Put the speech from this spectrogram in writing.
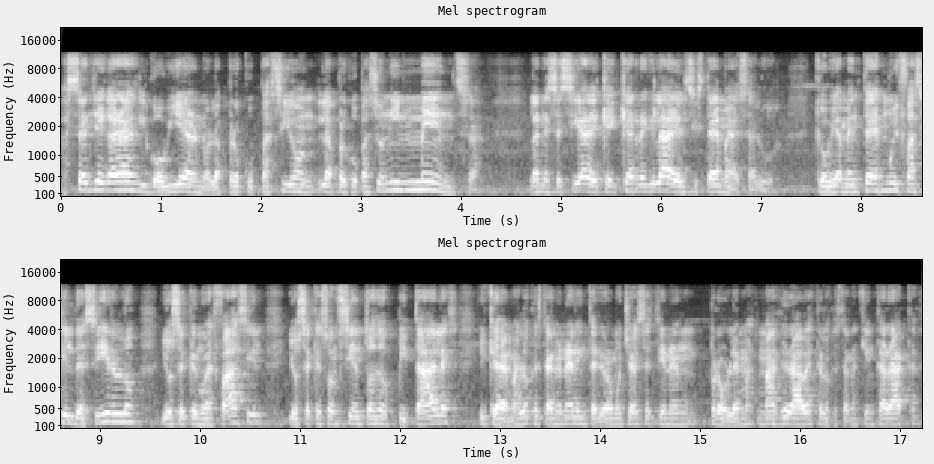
hacer llegar al gobierno la preocupación, la preocupación inmensa la necesidad de que hay que arreglar el sistema de salud. Que obviamente es muy fácil decirlo, yo sé que no es fácil, yo sé que son cientos de hospitales y que además los que están en el interior muchas veces tienen problemas más graves que los que están aquí en Caracas,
